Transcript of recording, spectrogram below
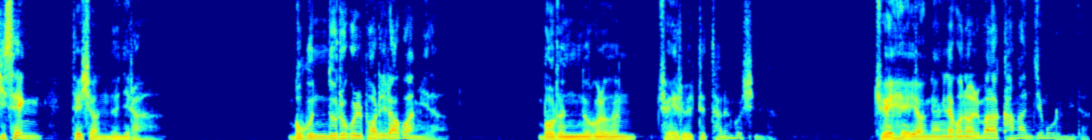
희생되셨느니라 묵은 누룩을 버리라고 합니다 모른 누룩은 죄를 뜻하는 것입니다 죄의 영향력은 얼마나 강한지 모릅니다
